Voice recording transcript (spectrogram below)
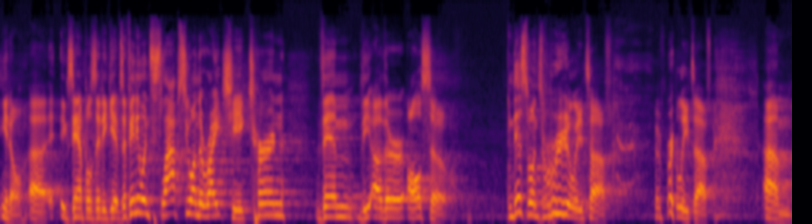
you know, uh, examples that he gives. If anyone slaps you on the right cheek, turn them the other also. This one's really tough, really tough. Um,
